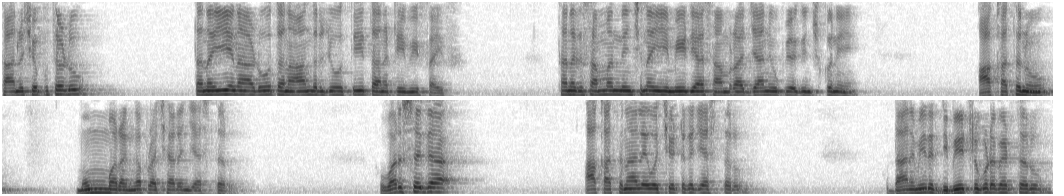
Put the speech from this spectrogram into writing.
తాను చెబుతాడు తన ఈనాడు తన ఆంధ్రజ్యోతి తన టీవీ ఫైవ్. తనకు సంబంధించిన ఈ మీడియా సామ్రాజ్యాన్ని ఉపయోగించుకొని ఆ కథను ముమ్మరంగా ప్రచారం చేస్తారు. వరుసగా ఆ కథనాలే వచ్చేట్టుగా చేస్తారు. దాని మీద డిబేట్లు కూడా పెడతారు.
